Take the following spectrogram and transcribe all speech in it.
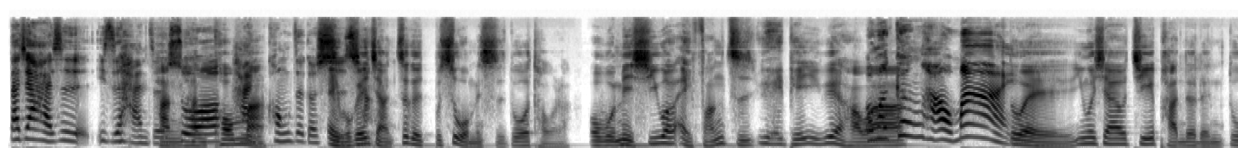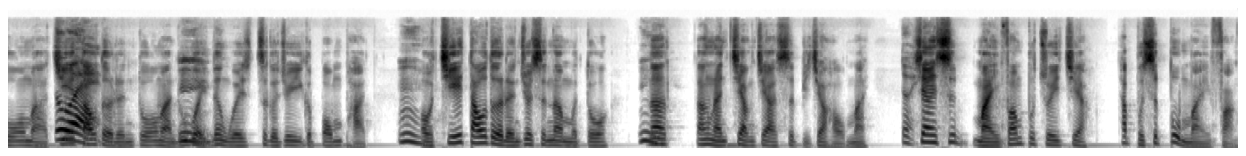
大家还是一直喊着说喊空嘛，喊空这个市场。哎，我跟你讲，这个不是我们死多头了。哦，我们也希望，哎，房子越便宜越好啊，我们更好卖。对，因为现在要接盘的人多嘛，接刀的人多嘛。如果你认为这个就一个崩盘，嗯，哦，接刀的人就是那么多，那当然降价是比较好卖。对，现在是买方不追价，他不是不买房，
